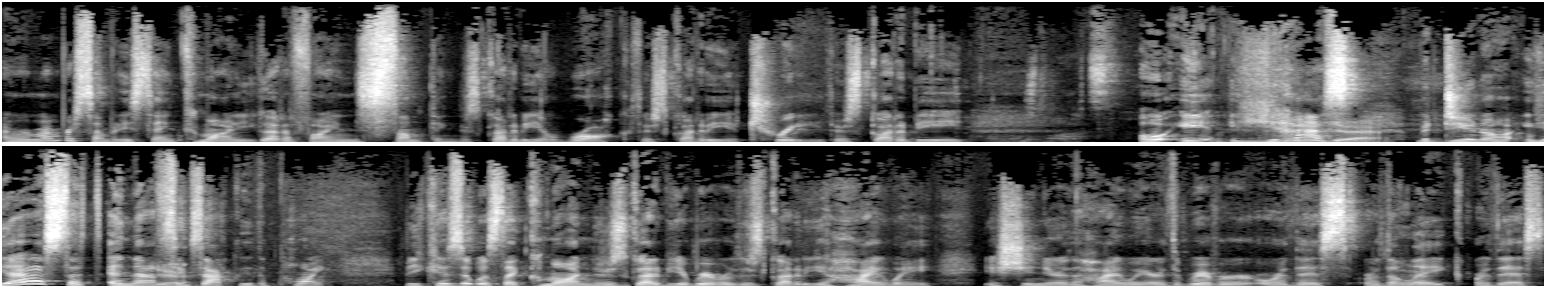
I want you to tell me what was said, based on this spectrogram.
I remember somebody saying, Come on, you got to find something. There's got to be a rock. There's got to be a tree. There's got to be Oh y- yes, Yeah. but do you know? Yes, that and that's Yeah. exactly the point because it was like, come on, there's got to be a river, there's got to be a highway. Is she near the highway or the river or this or the Yeah. lake or this?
